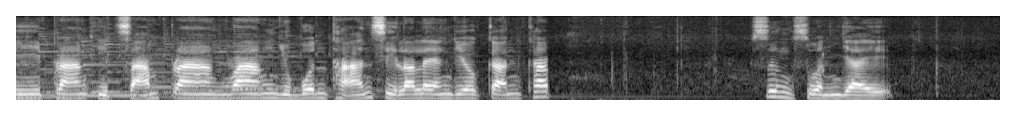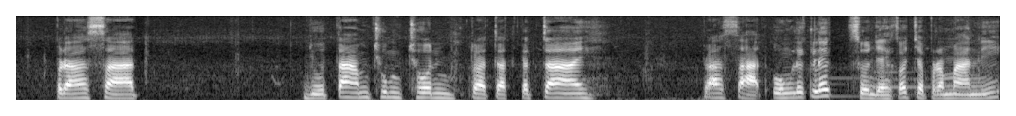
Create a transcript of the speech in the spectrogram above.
มีปรางอิฐสามปรางวางอยู่บนฐานศิลาแรงเดียวกันครับ ซึ่งส่วนใหญ่ปราสาทอยู่ตามชุมชนกระจัดกระจาย ปราสาทองค์เล็ก ๆ ส่วนใหญ่ก็จะประมาณนี้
